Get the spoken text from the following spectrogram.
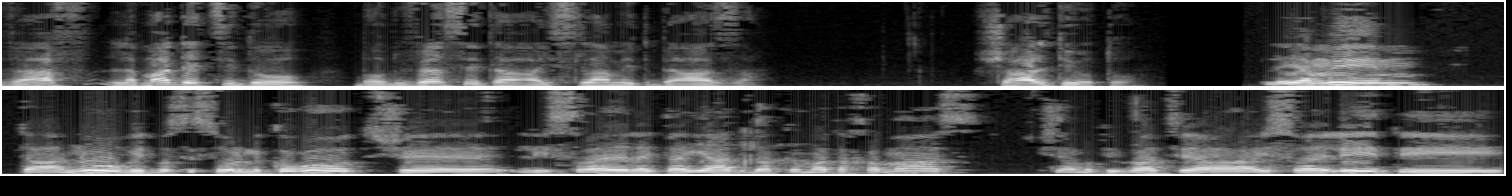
ואף למד לצידו באוניברסיטה האסלאמית בעזה. שאלתי אותו. לימים טענו והתבססו על מקורות שלישראל הייתה יד בהקמת החמאס, כשהמוטיבציה הישראלית היא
